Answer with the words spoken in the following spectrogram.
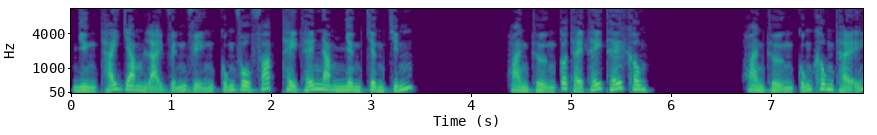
nhưng thái giam lại vĩnh viễn cũng vô pháp thay thế nam nhân chân chính. Hoàng thượng có thể thấy thế không? Hoàng thượng cũng không thể,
